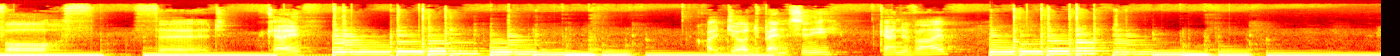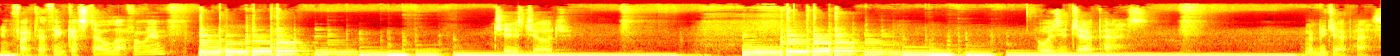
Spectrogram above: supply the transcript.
fourth, third. Okay. Quite George Benson kind of vibe. In fact, I think I stole that from him. Cheers, George. Is it Joe Pass? Maybe Joe Pass.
